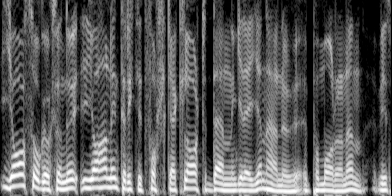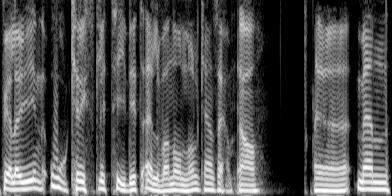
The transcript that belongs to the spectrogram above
jag såg också, nu, jag hann inte riktigt forska klart den grejen här nu på morgonen. Vi spelar ju in okristligt tidigt 11.00 kan jag säga. Ja, Eh, men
